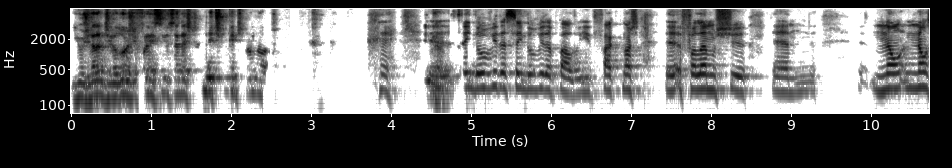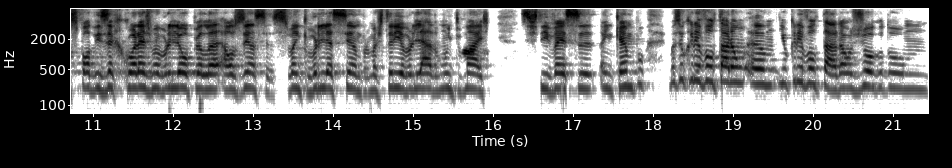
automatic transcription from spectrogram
e os grandes jogadores diferenciam-se nestes, nestes pequenos pormenores. Sem dúvida, sem dúvida, Paulo. E de facto, nós uh, falamos uh, não, não se pode dizer que Quaresma brilhou pela ausência, se bem que brilha sempre, mas teria brilhado muito mais se estivesse em campo. Mas eu queria voltar, a um, eu queria voltar ao jogo do,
